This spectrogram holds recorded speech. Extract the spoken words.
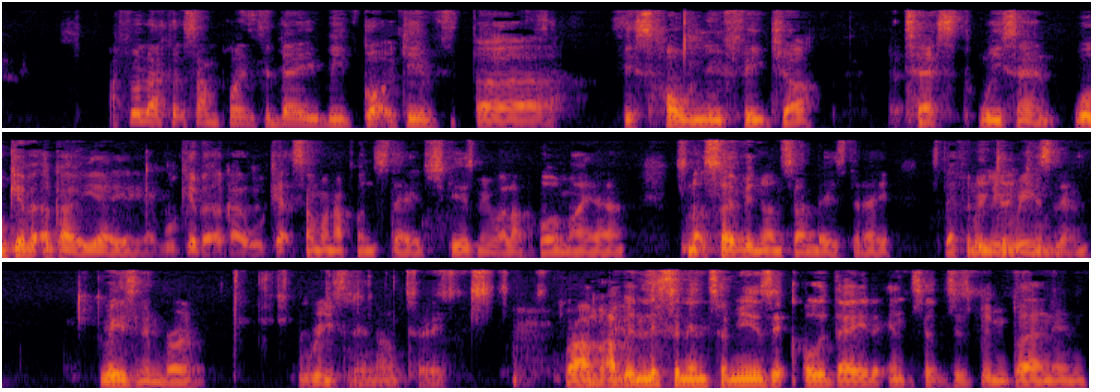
I feel like at some point today we've got to give uh, this whole new feature a test. We saying We'll give it a go. Yeah, yeah, yeah. We'll give it a go. We'll get someone up on stage. Excuse me while I pour my. Uh, it's not Sauvignon on Sundays today. It's definitely? Riesling. Riesling, bro. reasoning. Okay. Bro, I've, I've been listening to music all day. The incense has been burning.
